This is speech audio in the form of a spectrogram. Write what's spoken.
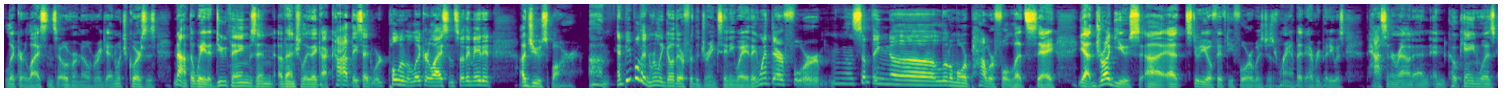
liquor license over and over again, which of course is not the way to do things. And eventually they got caught. They said, we're pulling the liquor license. So they made it a juice bar. Um, and people didn't really go there for the drinks anyway. They went there for mm, something uh, a little more powerful, let's say. Yeah, drug use uh, at Studio 54 was just rampant. Everybody was passing around, and, and cocaine was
